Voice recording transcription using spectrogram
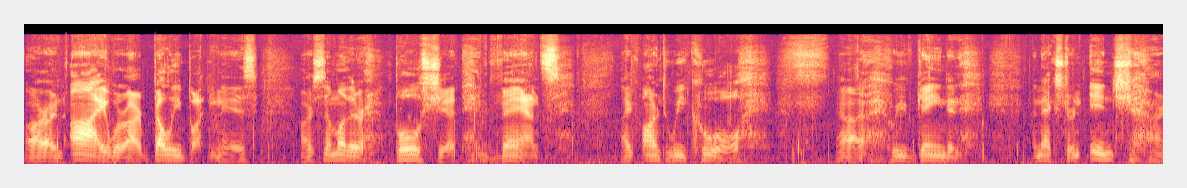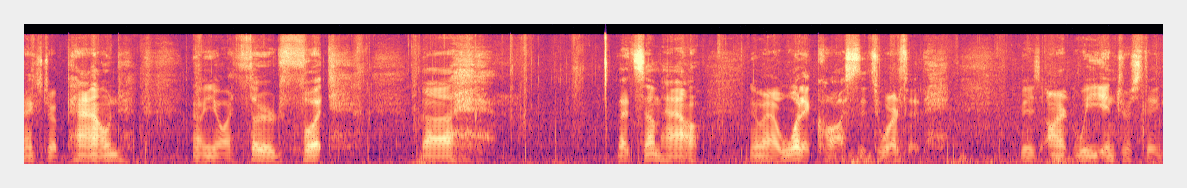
or an eye where our belly button is, or some other bullshit advance, like aren't we cool? Uh, we've gained an, an extra inch or an extra pound, uh, you know, a third foot. Uh, that somehow, no matter what it costs, it's worth it because aren't we interesting?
